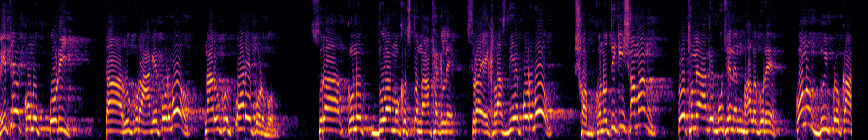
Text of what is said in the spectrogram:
ভিতরে কনুত পড়ি, তা রুকুর আগে পড়ব, না রুকুর পরে পড়ব? সুরা কোনো দোয়া মুখস্থ না থাকলে সুরা এখলাস দিয়ে পড়ব? সব কোনটি কি সমান? প্রথমে আগে বুঝে নেন ভালো করে, কোন দুই প্রকার,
